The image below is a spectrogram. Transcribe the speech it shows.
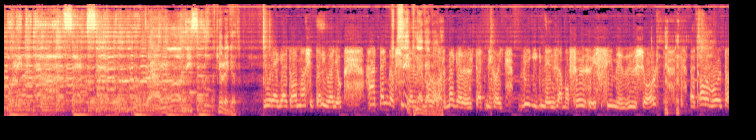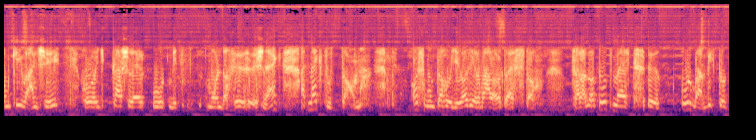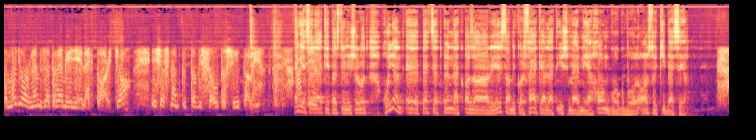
politikát, szexet, utána a diszkó. Jó reggelt! Jó reggelt, Almási Teri vagyok. Hát tegnap sikerült magamat megelőztetni, hogy végignézzem a Főhős című műsort, mert arra voltam kíváncsi, hogy Kásler úr mit mond a főhősnek. Hát megtudtam. Azt mondta, hogy ő azért vállalta ezt a feladatot, mert ő Orbán Viktort a magyar nemzet reményének tartja, és ezt nem tudta visszautasítani. Egészen én- elképesztő műsor volt. Hogyan tetszett önnek az a rész, amikor fel kellett ismernie hangokból azt, hogy ki beszél?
